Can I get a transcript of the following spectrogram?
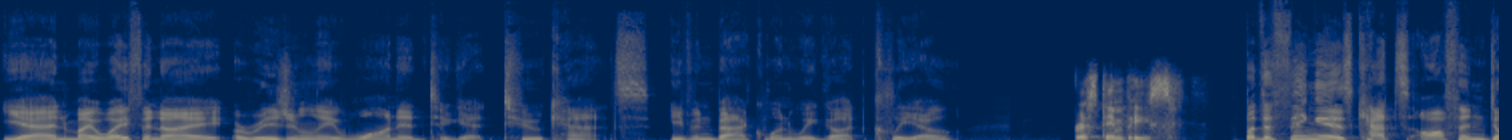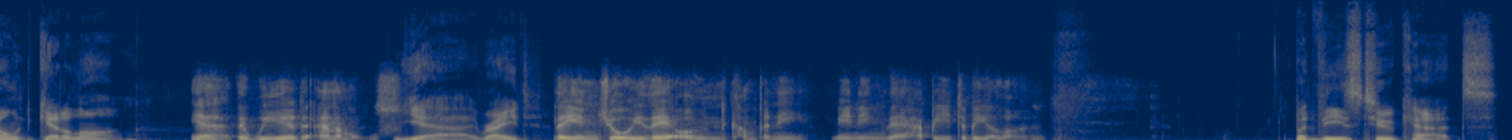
Yeah, and my wife and I originally wanted to get two cats, even back when we got Cleo. Rest in peace. But the thing is, cats often don't get along. Yeah, they're weird animals. Yeah, right? They enjoy their own company, meaning they're happy to be alone. But these two cats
